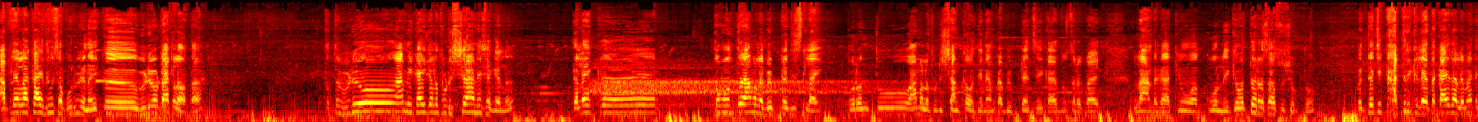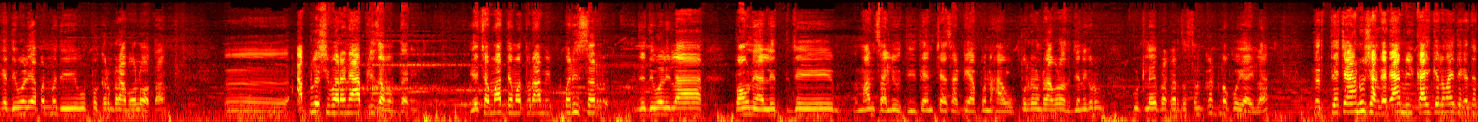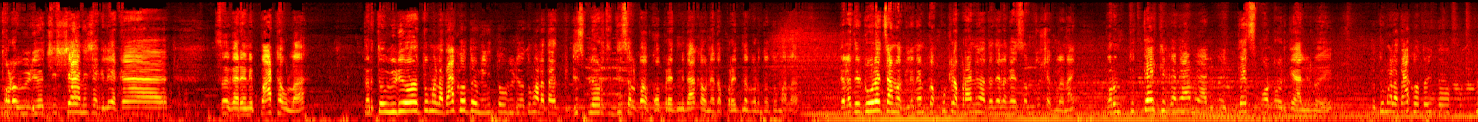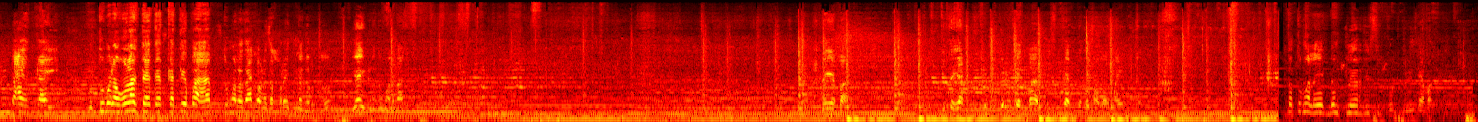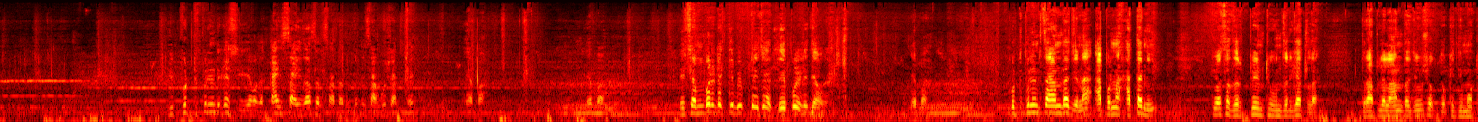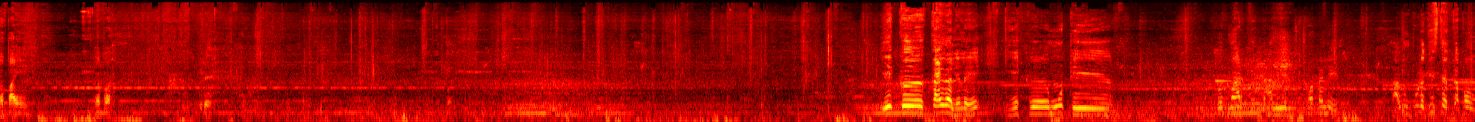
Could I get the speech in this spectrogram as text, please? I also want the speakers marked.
Speaker 1: आपल्याला काही दिवसापूर्वी ना एक व्हिडिओ टाकला होता. तर तो व्हिडिओ आम्ही काय केलं थोडी शहानिशा केलं. त्याला एक तो म्हणतोय आम्हाला बिबट्या दिसलाय. परंतु आम्हाला थोडी शंका होती नेमका बिबट्याचे काय दुसरं काय लांडगा किंवा कोल्हे किंवा तरस असू शकतो. पण त्याची खात्री केली आता काय झालं माहिती का दिवाळी आपण मध्ये उपक्रम राबवला होता. आपलं शिवार आणि आपली जबाबदारी. याच्या माध्यमातून आम्ही परिसर जे दिवाळीला पाहुणे आलेत जे माणसं आली होती त्यांच्यासाठी आपण हा उपक्रम राबवला होता. जेणेकरून कुठल्याही प्रकारचं संकट नको यायला. तर त्याच्या अनुषंगाने आम्ही काय केलं माहिती आहे का? ते थोडा व्हिडिओची शहाणी केली एका सहकार्याने पाठवला. तर तो व्हिडिओ तुम्हाला दाखवतो मी. तो व्हिडिओ तुम्हाला आता डिस्प्लेवरती दिसेल पहा कोपऱ्यात मी दाखवण्याचा प्रयत्न करतो तुम्हाला. त्याला ते डोळे चमकले. नेमका कुठला प्राणी होता त्याला काही समजू शकलं नाही. परंतु त्याच ठिकाणी आम्ही आलेलो आहे. त्याच स्पॉटवरती आलेलो आहे. तर तुम्हाला दाखवतो इथं प्रिंट आहेत काही. मग तुम्हाला ओळखता येतात का ते पहा. तुम्हाला दाखवण्याचा प्रयत्न करतो. या इकडे तुम्हाला दाखवतो. हे पहा. इथं या फुटप्रिंट आहेत पहा. दिसतात का तुम्हाला? माहीत नाही. तर तुम्हाला एकदम क्लिअर दिसतील फुटप्रिंट या बघा. ही फुटप्रिंट कशी आहे? बघा. काय साईज असेल साधारण तुम्ही सांगू शकताय. या पहा. या पहा. हे शंभर टक्के बिबट्याचे आहेत. लेपळले द्यावं हे पहा. फुटप्रिंटचा अंदाज आहे ना आपण हाताने किंवा असा जर पेन ठेवून जर घेतला तर आपल्याला अंदाज येऊ शकतो किती मोठा पाय आहे. हे बा इकडे. एक काय झालेलं आहे एक मोठी मार्केट आणि एक छोटाले अजून पुढे दिसतात का पाहू?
